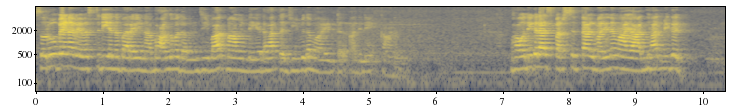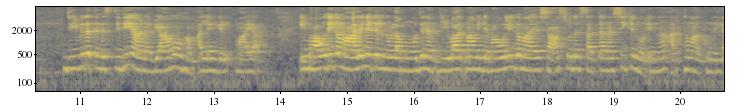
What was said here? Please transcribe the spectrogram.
സ്വരൂപേണ വ്യവസ്ഥിതി എന്ന് പറയുന്ന ഭാഗവതം ജീവാത്മാവിന്റെ യഥാർത്ഥ ജീവിതമായിട്ട് അതിനെ കാണുന്നു. ഭൗതികരാ സ്പർശത്താൽ മലിനമായ ആധ്യാത്മിക ജീവിതത്തിന്റെ സ്ഥിതിയാണ് വ്യാമോഹം അല്ലെങ്കിൽ മായ. ഈ ഭൗതിക മാലിന്യത്തിൽ നിന്നുള്ള മോചനം ജീവാത്മാവിന്റെ മൗലികമായ ശാശ്വത സത്ത നശിക്കുന്നു എന്ന് അർത്ഥമാക്കുന്നില്ല.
